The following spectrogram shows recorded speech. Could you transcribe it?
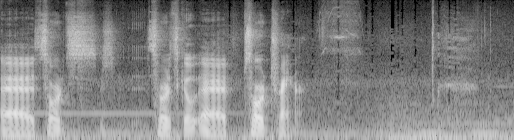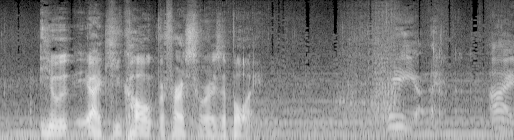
uh, sword sword skill uh, sword trainer. He was like he called refers to her as a boy. We, I.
